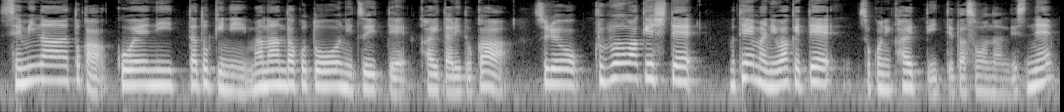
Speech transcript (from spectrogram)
セミナーとか講演に行った時に学んだことについて書いたりとか、それを区分分けして、テーマに分けてそこに帰っていってたそうなんですね。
